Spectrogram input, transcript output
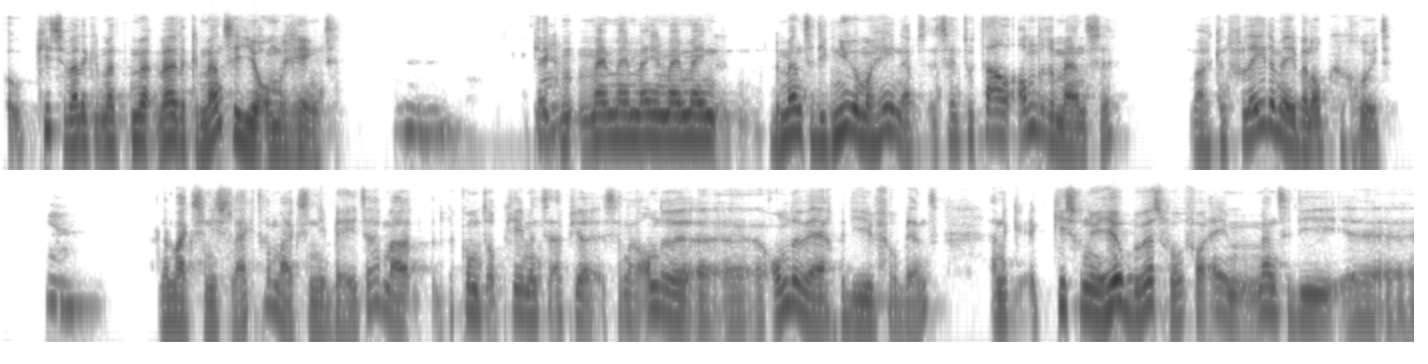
ook kiezen welke, met, met welke mensen je omringt. Hmm. Kijk, mijn, mijn, mijn, mijn, mijn, de mensen die ik nu om me heen heb, het zijn totaal andere mensen waar ik in het verleden mee ben opgegroeid. Ja. Dat maakt ze niet slechter, maakt ze niet beter. Maar er komt op een gegeven moment heb je, zijn er andere uh, onderwerpen die je verbindt. En ik, ik, kies er nu heel bewust voor van hey, mensen die uh,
